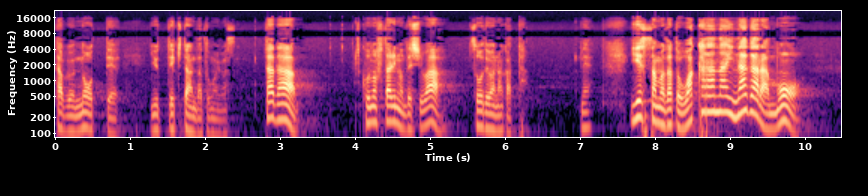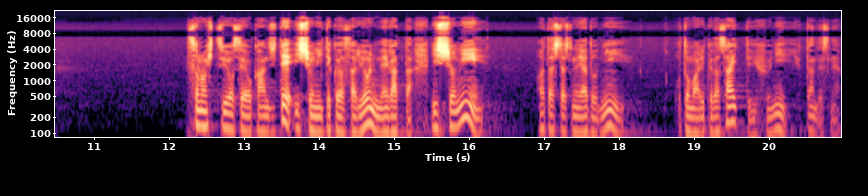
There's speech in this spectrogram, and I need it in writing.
多分ノーって言ってきたんだと思います。ただ、この二人の弟子はそうではなかった。ね。イエス様だとわからないながらも、その必要性を感じて一緒にいてくださるように願った。一緒に私たちの宿にお泊まりくださいっていうふうに言ったんですね。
